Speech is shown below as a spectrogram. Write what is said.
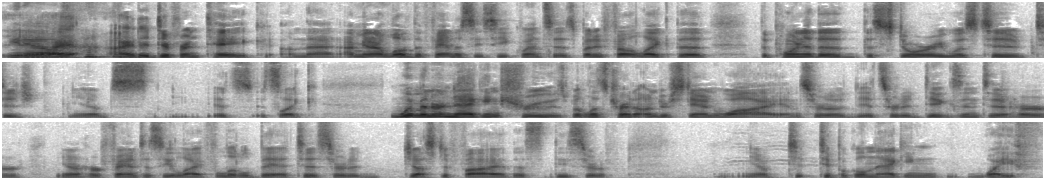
You yeah, know? I, I had a different take on that. I mean, I love the fantasy sequences, but it felt like the the point of the, the story was to to you know it's it's, it's like women are nagging shrews, but let's try to understand why. And sort of it sort of digs into her you know her fantasy life a little bit to sort of justify this these sort of you know t- typical nagging wife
